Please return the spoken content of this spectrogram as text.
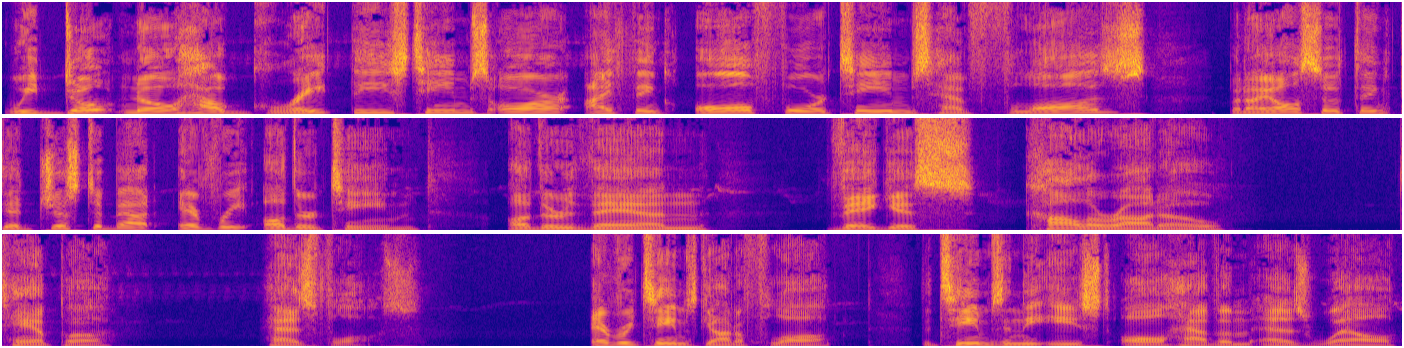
We don't know how great these teams are. I think all four teams have flaws, but I also think that just about every other team, other than Vegas, Colorado, Tampa has flaws. Every team's got a flaw. The teams in the East all have them as well.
